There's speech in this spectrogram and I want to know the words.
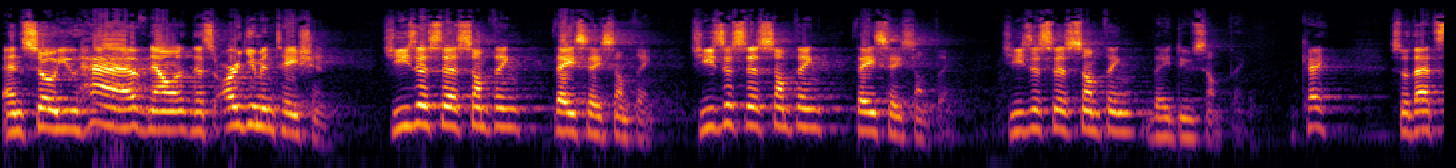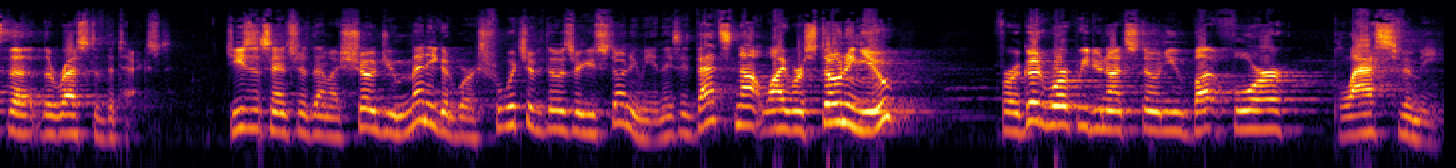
And so you have now this argumentation. Jesus says something, they say something. Jesus says something, they say something. Jesus says something, they do something. Okay? So that's the, the rest of the text. Jesus answered them, I showed you many good works. For which of those are you stoning me? And they said, That's not why we're stoning you. For a good work we do not stone you, but for blasphemy,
